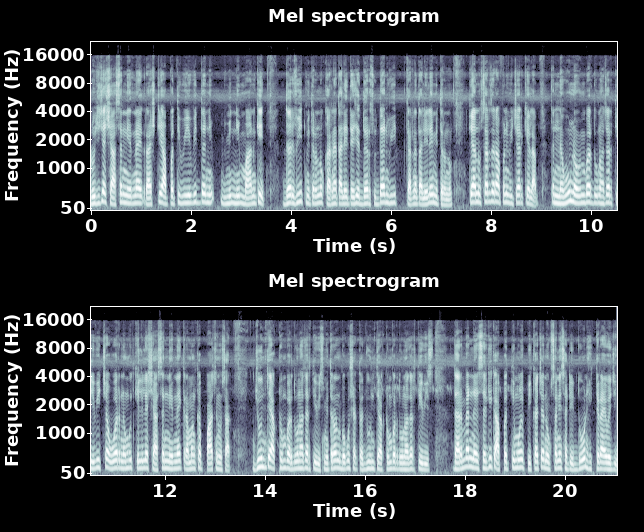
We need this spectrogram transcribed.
रोजीच्या शासन निर्णयात राष्ट्रीय आपत्ती विविध नि नि- मानके दर विहित मित्रांनो करण्यात आले. त्याचे दरसुद्धा विहित करण्यात आलेले आहे मित्रांनो. त्यानुसार जर आपण विचार केला तर नऊ नोव्हेंबर दोन हजार तेवीसच्या वर नमूद केलेल्या शासन निर्णय क्रमांक पाचनुसार जून ते ऑक्टोबर दोन हजार तेवीस मित्रांनो बघू शकता जून ते ऑक्टोबर दोन हजार तेवीस दरम्यान नैसर्गिक आपत्तीमुळे पिकाच्या नुकसानीसाठी दोन हेक्टरऐवजी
